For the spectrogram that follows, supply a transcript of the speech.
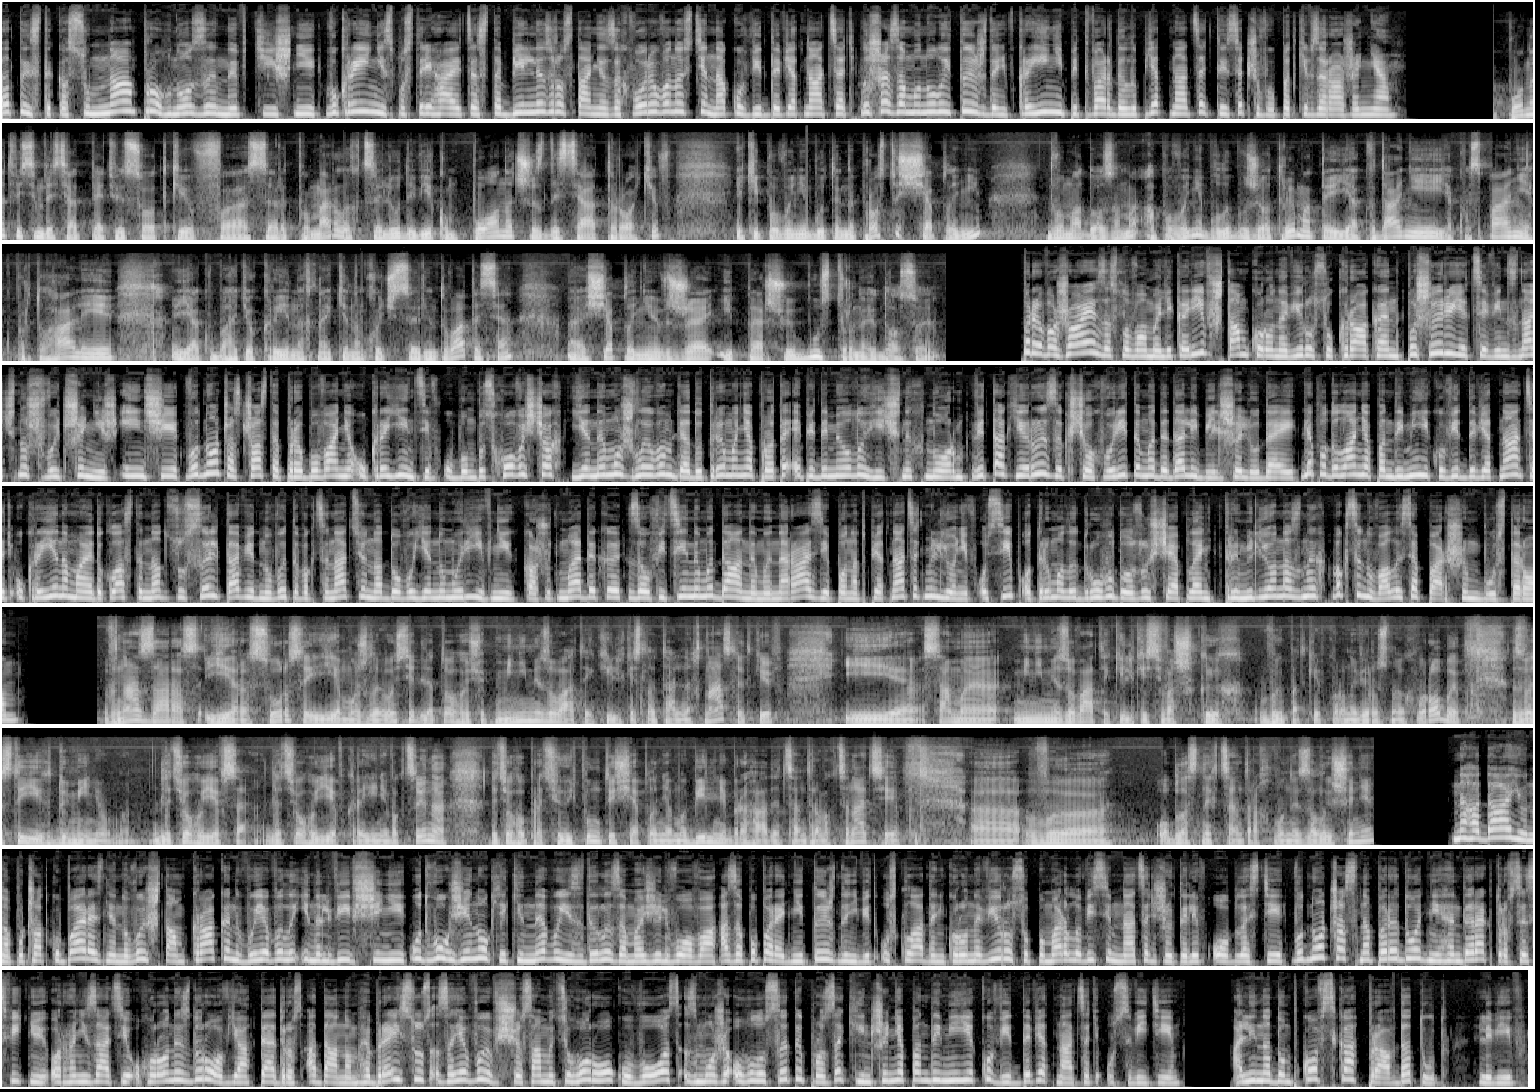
Статистика сумна, прогнози невтішні. В Україні спостерігається стабільне зростання захворюваності на COVID-19. Лише за минулий тиждень в країні підтвердили 15 тисяч випадків зараження. Понад 85% серед померлих це люди віком понад 60 років, які повинні бути не просто щеплені двома дозами, а повинні були б вже отримати як в Данії, як в Іспанії, як в Португалії, як в багатьох країнах, на які нам хочеться орієнтуватися, е, щеплені вже і першою бустерною дозою. Переважає, за словами лікарів, штам коронавірусу Кракен. Поширюється він значно швидше ніж інші. Водночас, часте перебування українців у бомбосховищах є неможливим для дотримання протиепідеміологічних норм. Відтак є ризик, що хворітиме дедалі більше людей. Для подолання пандемії COVID-19 Україна має докласти надзусиль та відновити вакцинацію на довоєнному рівні, кажуть медики. За офіційними даними, наразі понад 15 мільйонів осіб отримали другу дозу щеплень. 3 мільйона з них вакцинувалися першим бустером. В нас зараз є ресурси і є можливості для того, щоб мінімізувати кількість летальних наслідків і саме мінімізувати кількість важких випадків коронавірусної хвороби, звести їх до мінімуму. Для цього є все. Для цього є в країні вакцина, для цього працюють пункти щеплення, мобільні бригади, центри вакцинації. Е, В обласних центрах вони залишені. Нагадаю, на початку березня новий штам Кракен виявили і на Львівщині у двох жінок, які не виїздили за межі Львова. А за попередній тиждень від ускладнень коронавірусу померло 18 жителів області. Водночас напередодні гендиректор Всесвітньої організації охорони здоров'я Тедрос Аданом Гебрейсус заявив, що саме цього року ВООЗ зможе оголосити про закінчення пандемії COVID-19 у світі. Аліна Домбковська, правда, тут Львів.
